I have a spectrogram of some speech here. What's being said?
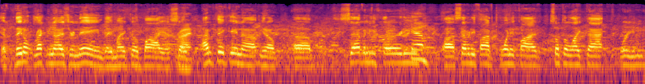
if they don't recognize your name, they might go buy it. So right. I'm thinking, uh, you know, uh, 70 30, yeah. uh, 75 25, something like that, where you need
